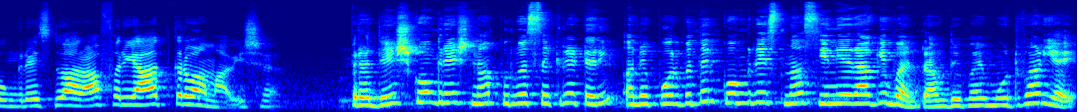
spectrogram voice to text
કોંગ્રેસ દ્વારા ફરિયાદ કરવામાં આવી છે. પ્રદેશ કોંગ્રેસના પૂર્વ સેક્રેટરી અને પોરબંદર કોંગ્રેસના સિનિયર આગેવાન રામદેવભાઈ મોઢવાડિયાએ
